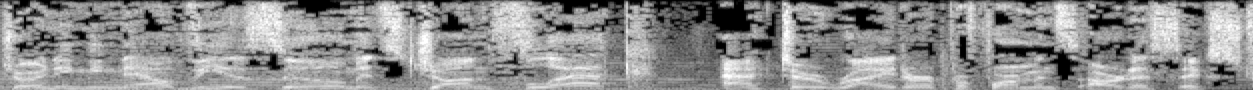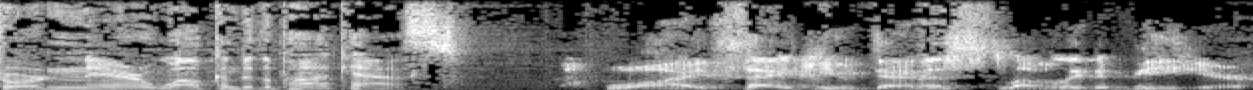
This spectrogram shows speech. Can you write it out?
Joining me now via Zoom, it's John Fleck actor, writer, performance artist extraordinaire. Welcome to the podcast. Why, thank you, Dennis. Lovely to be here.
